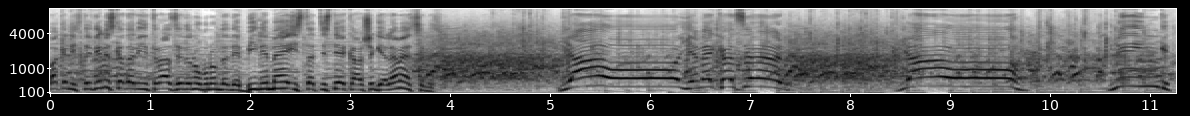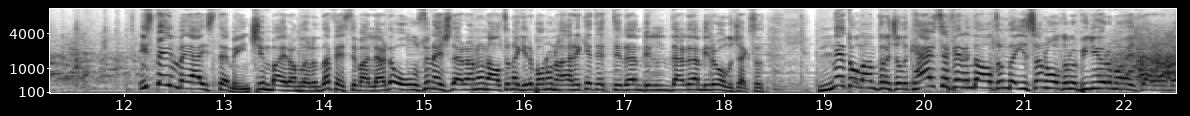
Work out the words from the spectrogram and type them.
Bakın istediğiniz kadar itiraz edin umurumda de. Bilime, istatistiğe karşı gelemezsiniz. Yao! Yemek hazır! Yao! Ming! İsteyin veya istemeyin. Çin bayramlarında, festivallerde o uzun ejderhanın altına girip onun hareket ettiren birilerden biri olacaksınız. Ne dolandırıcılık. Her seferinde altında insan olduğunu biliyorum o ejderhanın.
